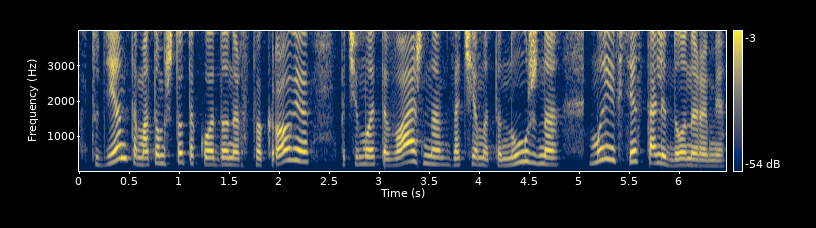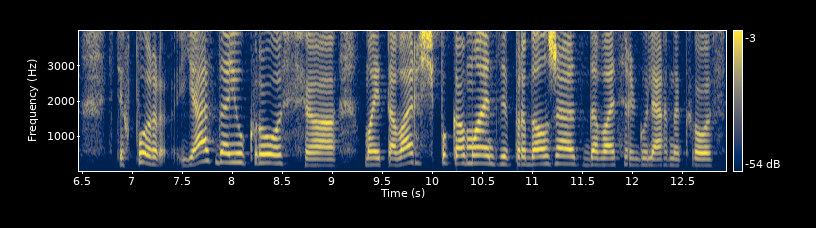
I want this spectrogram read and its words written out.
студентам о том, что такое донорство крови, почему это важно, зачем это нужно. Мы все стали донорами. С тех пор я сдаю кровь, а мои товарищи по команде продолжают сдавать регулярно кровь.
